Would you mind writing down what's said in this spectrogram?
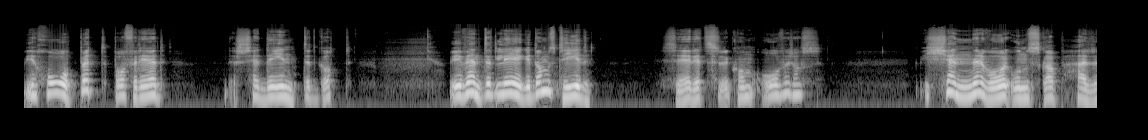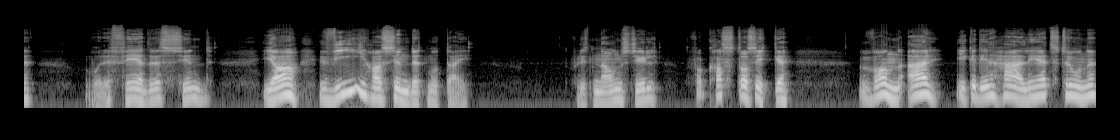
Vi håpet på fred, det skjedde intet godt. Vi ventet legedomstid, se redsel kom over oss. Vi kjenner vår ondskap, Herre, våre fedres synd. Ja, vi har syndet mot deg for ditt navns skyld, forkast oss ikke. Vanær ikke din herlighets trone.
